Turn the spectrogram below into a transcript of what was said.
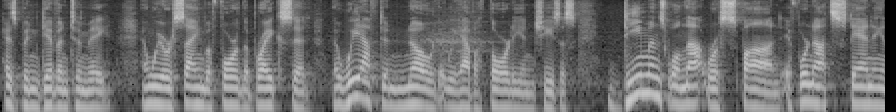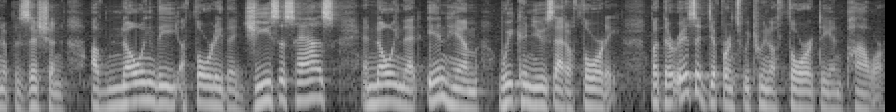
has been given to me. And we were saying before the break, Sid, that we have to know that we have authority in Jesus. Demons will not respond if we're not standing in a position of knowing the authority that Jesus has and knowing that in Him we can use that authority. But there is a difference between authority and power.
